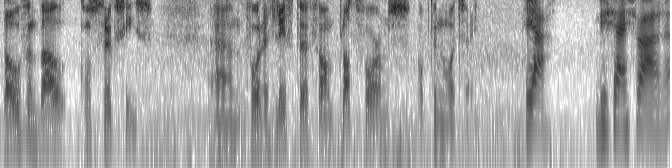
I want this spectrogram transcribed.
bovenbouwconstructies. eh, voor het liften van platforms op de Noordzee. ja, die zijn zwaar, hè?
